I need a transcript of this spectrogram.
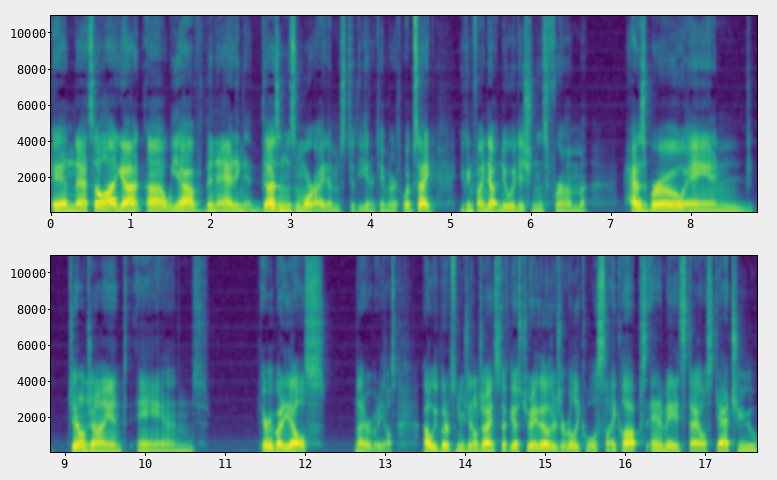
And that's all I got. Uh, we have been adding dozens more items to the Entertainment Earth website. You can find out new additions from Hasbro and Gentle Giant and everybody else. Not everybody else. Uh, we put up some new Gentle Giant stuff yesterday, though. There's a really cool Cyclops animated style statue,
